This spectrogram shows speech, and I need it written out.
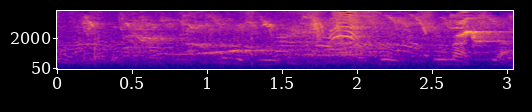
么，一起收收纳器，下来，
